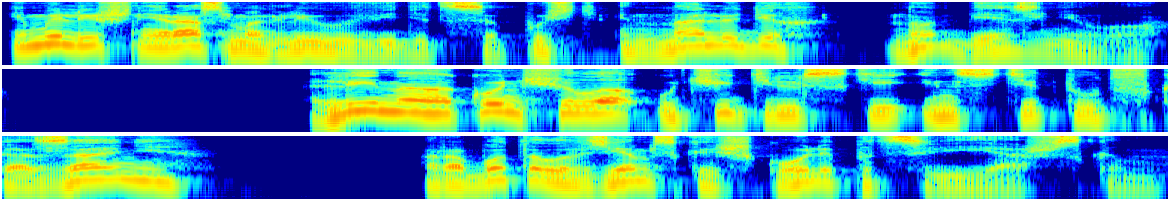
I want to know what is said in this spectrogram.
и мы лишний раз могли увидеться, пусть и на людях, но без него. Лина окончила учительский институт в Казани, работала в земской школе под Свияжском.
